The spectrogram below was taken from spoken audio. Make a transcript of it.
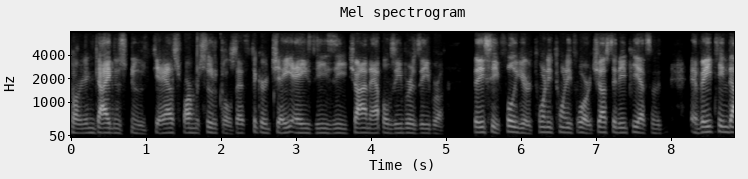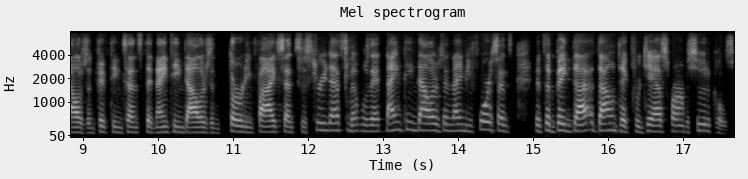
Talking guidance news. Jazz Pharmaceuticals. That ticker J A Z Z. John Apple Zebra Zebra. They see full year 2024 adjusted EPS of of $18.15 to $19.35. The street estimate was at $19.94. It's a big di- downtick for Jazz Pharmaceuticals.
